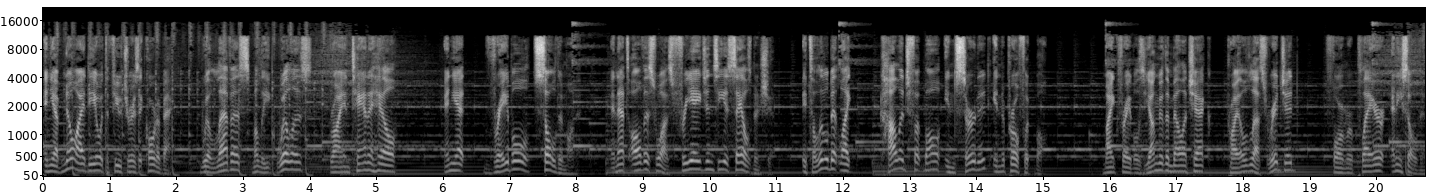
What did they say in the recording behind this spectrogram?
and you have no idea what the future is at quarterback. Will Levis, Malik Willis, Ryan Tannehill, and yet Vrabel sold him on it. And that's all this was. Free agency is salesmanship. It's a little bit like college football inserted into pro football. Mike Vrabel's younger than Belichick, probably less rigid, former player, and he sold him.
